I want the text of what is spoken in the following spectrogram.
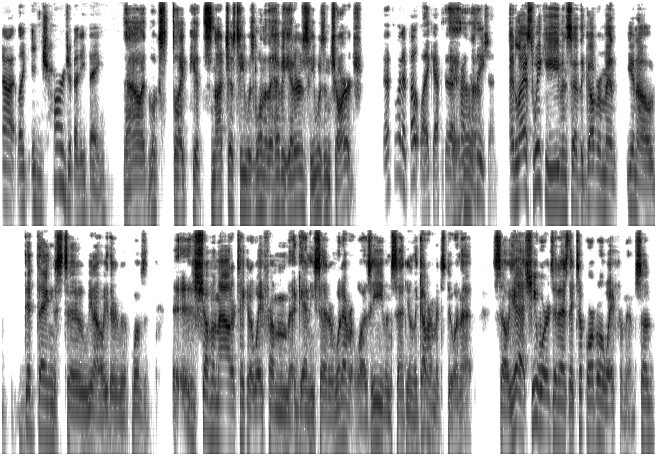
not like in charge of anything. Now it looks like it's not just he was one of the heavy hitters, he was in charge. That's what it felt like after that Yeah. conversation. And last week he even said the government, you know, did things to, you know, either what was it, uh, shove him out or take it away from him again. He said, or whatever it was. He even said, you know, the government's doing that. So yeah, she words it as they took orbital away from him. So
